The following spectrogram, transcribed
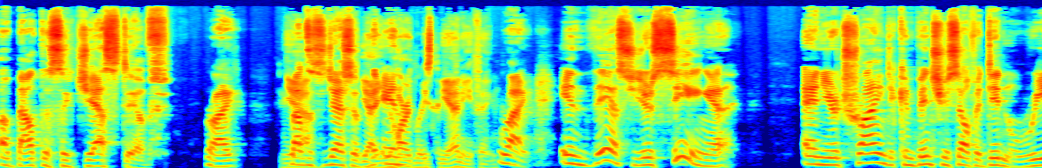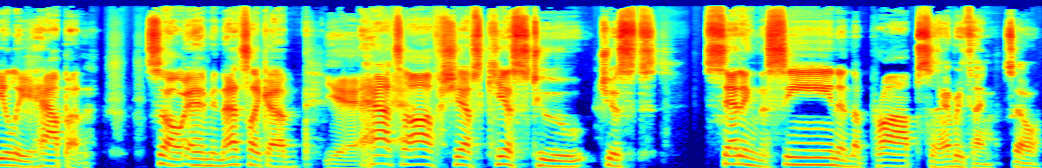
about the suggestive, right? yeah About the suggestive. yeah you In- hardly see anything right. In this, you're seeing it, and you're trying to convince yourself it didn't really happen. So, I mean, that's like a yeah hats off, chef's kiss to just setting the scene and the props and everything. So,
